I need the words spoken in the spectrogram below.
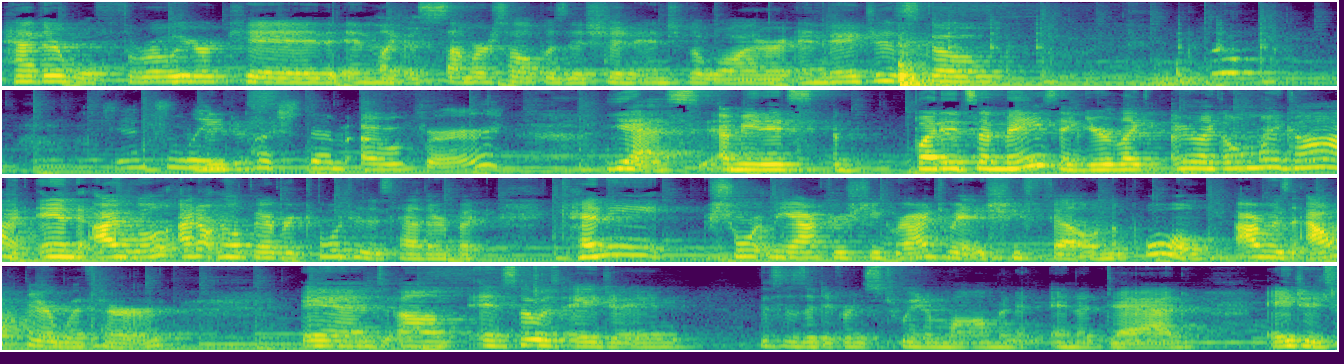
Heather will throw your kid in like a somersault position into the water, and they just go. Gently just, push them over. Yes, I mean it's, but it's amazing. You're like, you're like, oh my god. And I will. I don't know if I ever told you this, Heather, but Kenny, shortly after she graduated, she fell in the pool. I was out there with her, and um, and so was AJ. And this is a difference between a mom and a, and a dad. AJ's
